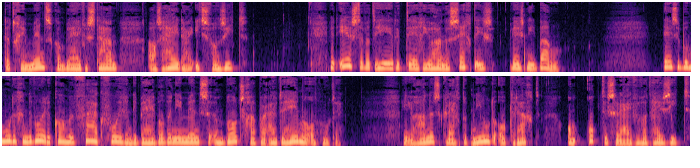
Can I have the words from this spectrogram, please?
dat geen mens kan blijven staan als hij daar iets van ziet. Het eerste wat de Heer tegen Johannes zegt is: Wees niet bang, deze bemoedigende woorden komen vaak voor in de Bijbel wanneer mensen een boodschapper uit de hemel ontmoeten. En Johannes krijgt opnieuw de opdracht om op te schrijven wat hij ziet.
